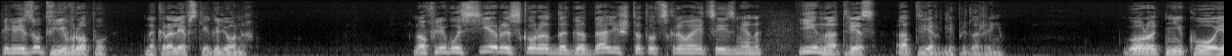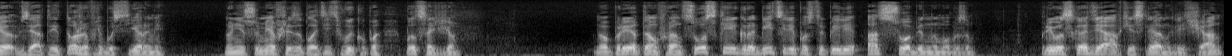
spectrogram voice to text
перевезут в Европу на королевских галеонах. Но флебусьеры скоро догадались, что тут скрывается измена, и наотрез отвергли предложение. Город Никоя, взятый тоже флебусьерами, но не сумевший заплатить выкупа, был сожжен. Но при этом французские грабители поступили особенным образом. Превосходя в числе англичан,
